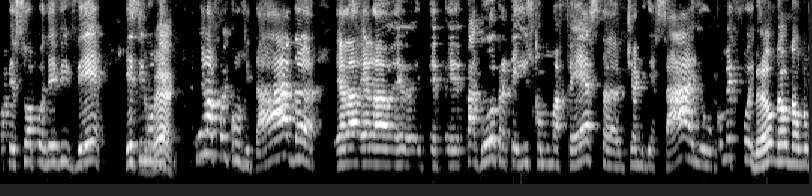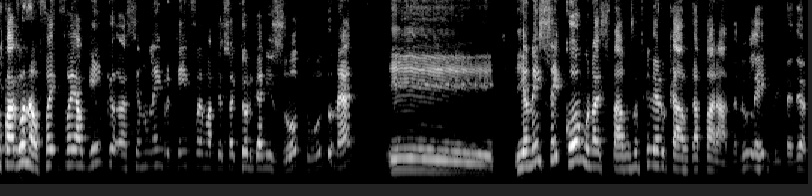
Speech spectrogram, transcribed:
a pessoa poder viver esse Não momento. É? Ela foi convidada, ela, ela é, é, é pagou para ter isso como uma festa de aniversário? Como é que foi? Não, não, não, não pagou, não. Foi, foi alguém que, assim, eu não lembro quem foi, uma pessoa que organizou tudo, né? E, e eu nem sei como nós estávamos no primeiro carro da parada, não lembro, entendeu?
